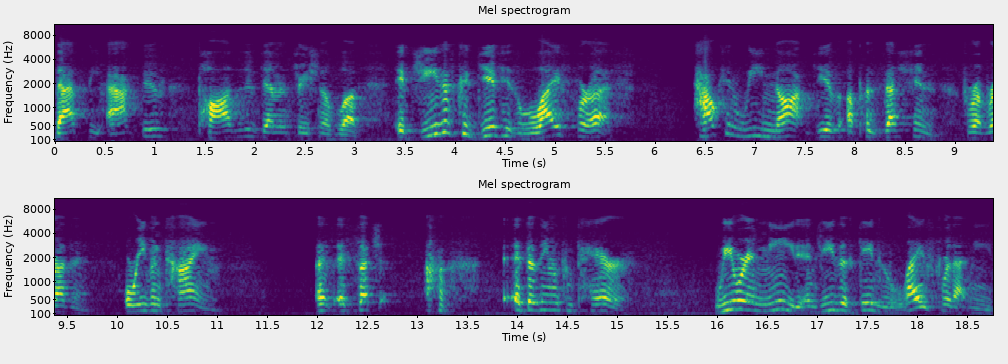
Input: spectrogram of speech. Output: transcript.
That's the active, positive demonstration of love. If Jesus could give his life for us, how can we not give a possession for a brethren or even time? It's such, it doesn't even compare. We were in need, and Jesus gave his life for that need.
